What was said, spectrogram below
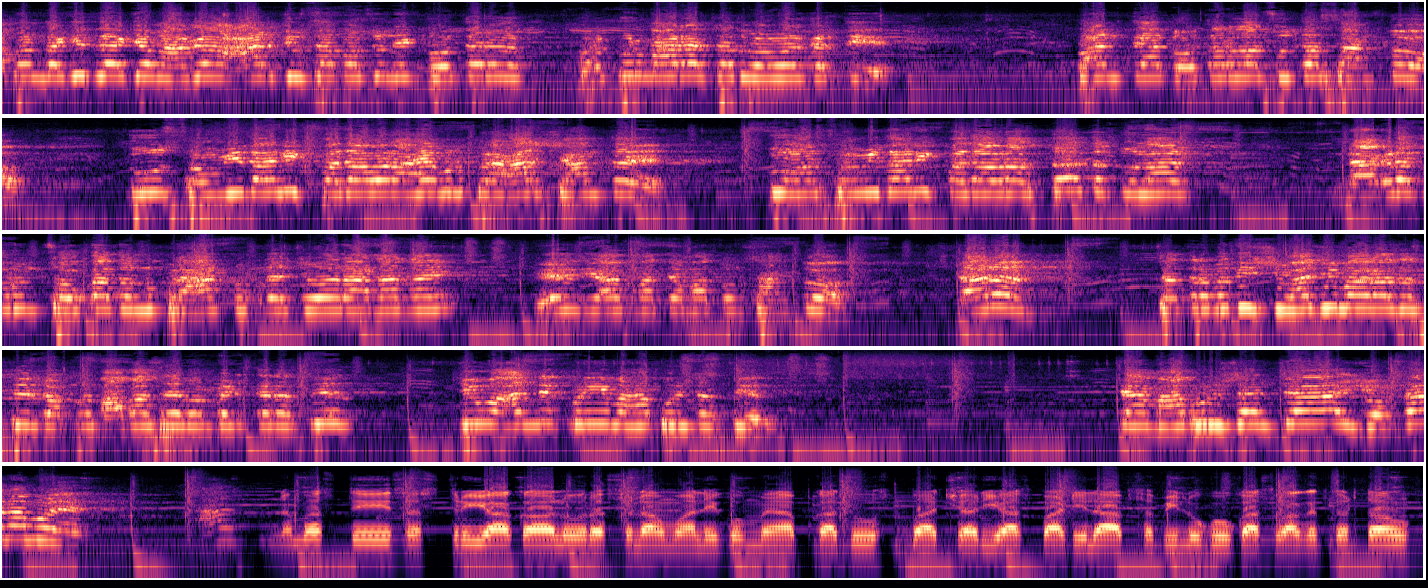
आपण बघितलं की माग आठ दिवसापासून एक धोतर भरपूर महाराष्ट्रात वळवळ करते. पण त्या धोतरला सुद्धा सांगतो तू संविधानिक पदावर आहे म्हणून प्रहार शांत आहे. तू असंविधानिक पदावर असत तर तुला नागडा करून चौकात आणून प्रहार तुकड्याशिवाय राहणार नाही. हे या माध्यमातून सांगतो. कारण छत्रपती शिवाजी महाराज असतील डॉक्टर बाबासाहेब आंबेडकर असतील किंवा अन्य कुणी महापुरुष असतील त्या महापुरुषांच्या योगदानामुळे नमस्ते, सत अकाल और अस्सलाम वालेकुम। मैं आपका दोस्त बादशाह रियाज पाटिल, आप सभी लोगों का स्वागत करता हूँ।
